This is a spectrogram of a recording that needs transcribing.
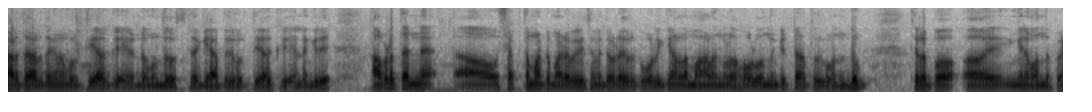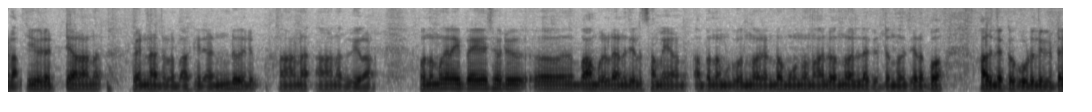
അടുത്ത കാലത്ത് ഇങ്ങനെ വൃത്തിയാക്കുക രണ്ടോ മൂന്ന് ദിവസത്തെ ഗ്യാപ്പിൽ വൃത്തിയാക്കുക അല്ലെങ്കിൽ അവിടെ തന്നെ ശക്തമായിട്ട് മഴ പെയ്യുന്ന സമയത്ത് അവിടെ ഇവർക്ക് പൊളിക്കാനുള്ള മാളങ്ങളോ ഹോളോ ഒന്നും കിട്ടാത്തത് കൊണ്ടും ചിലപ്പോൾ ഇങ്ങനെ വന്ന് പെടാം. ഈ ഒരൊറ്റ ആളാണ് പെണ്ണായിട്ടുള്ളത്. ബാക്കി രണ്ടുപേരും ആണ ആണതിഥികളാണ്. അപ്പോൾ നമുക്കറിയാം ഇപ്പോൾ ഏകദേശം ഒരു പാമ്പുകളുടെ അണച്ചിൽ സമയമാണ്. അപ്പോൾ നമുക്ക് ഒന്നോ രണ്ടോ മൂന്നോ നാലോ ഒന്നോ അല്ല കിട്ടുന്നത്. ചിലപ്പോൾ അതിലൊക്കെ കൂടുതൽ കിട്ടും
